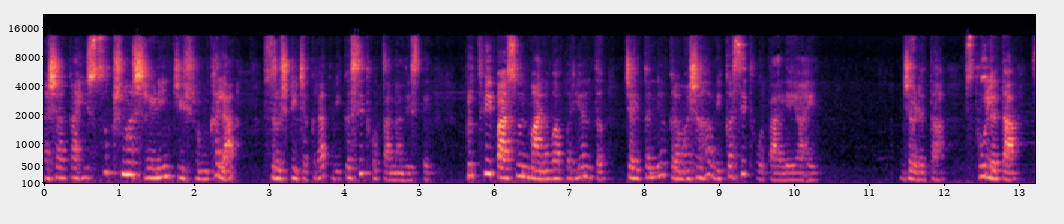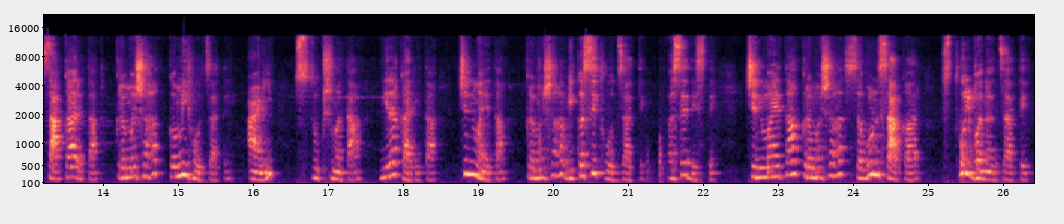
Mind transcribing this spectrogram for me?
अशा काही सूक्ष्म श्रेणींची शृंखला सृष्टीचक्रात विकसित होताना दिसते. पृथ्वीपासून मानवापर्यंत चैतन्य क्रमशः विकसित होत आले आहे. जडता स्थूलता साकारता क्रमशः कमी होत जाते आणि सूक्ष्मता निराकारिता चिन्मयता क्रमशः विकसित होत जाते असे दिसते. चिन्मयता क्रमशः सगुण साकार स्थूल बनत जाते.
